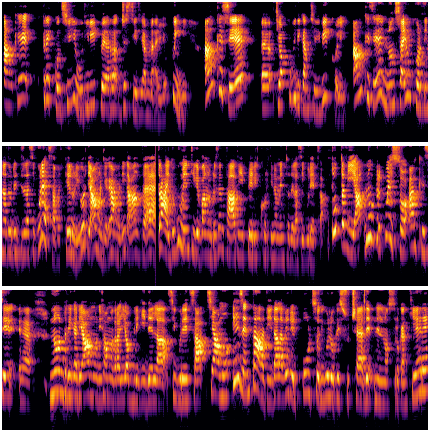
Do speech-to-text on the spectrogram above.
anche tre consigli utili per gestirli al meglio. Quindi, anche se eh, ti occupi di cantieri piccoli, anche se non sei un coordinatore della sicurezza, perché lo ricordiamo, il diagramma di Gantt è tra i documenti che vanno presentati per il coordinamento della sicurezza. Tuttavia, non per questo, anche se eh, non ricadiamo, diciamo, tra gli obblighi della sicurezza, siamo esentati dall'avere il polso di quello che succede nel nostro cantiere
